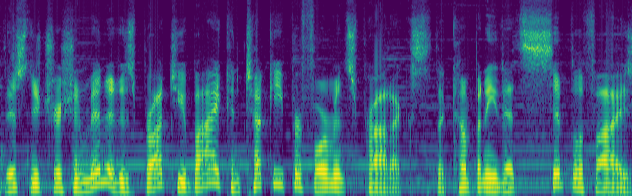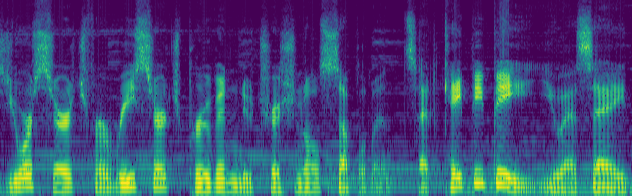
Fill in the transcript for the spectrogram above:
This Nutrition Minute is brought to you by Kentucky Performance Products, the company that simplifies your search for research proven nutritional supplements at kppusa.com.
